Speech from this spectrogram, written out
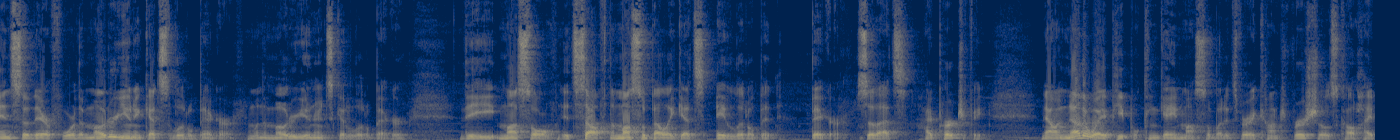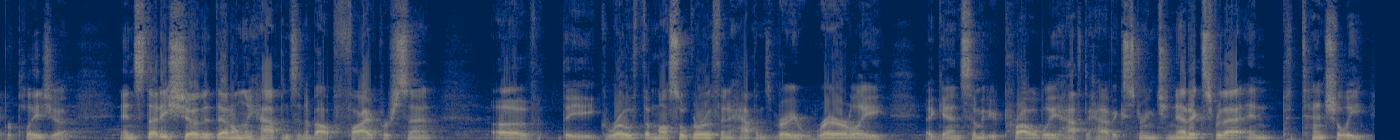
and so, therefore, the motor unit gets a little bigger. And when the motor units get a little bigger, the muscle itself, the muscle belly, gets a little bit bigger. So, that's hypertrophy. Now, another way people can gain muscle, but it's very controversial, is called hyperplasia. And studies show that that only happens in about 5% of the growth, the muscle growth, and it happens very rarely. Again, somebody would probably have to have extreme genetics for that and potentially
